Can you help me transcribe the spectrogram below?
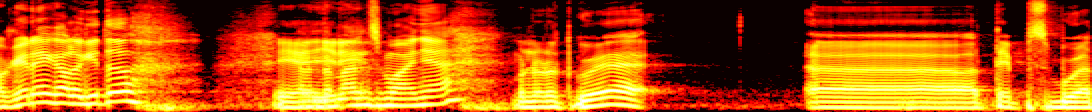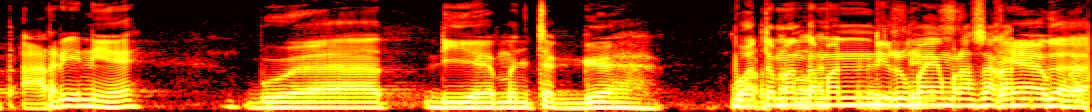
Oke deh kalau gitu. Iya, Teman-teman semuanya. Menurut gue eh tips buat Ari nih ya, buat dia mencegah Buat teman-teman di rumah yang merasakan Iya, juga. buat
